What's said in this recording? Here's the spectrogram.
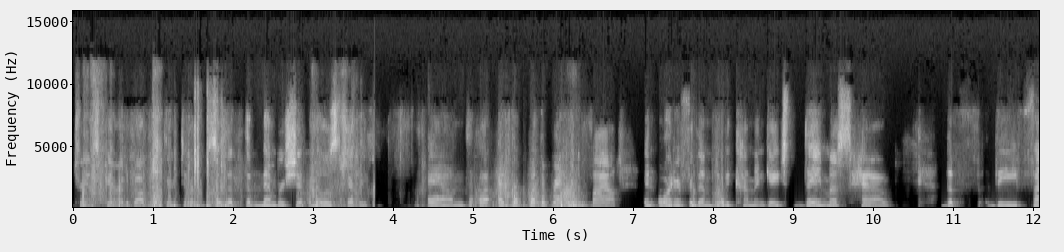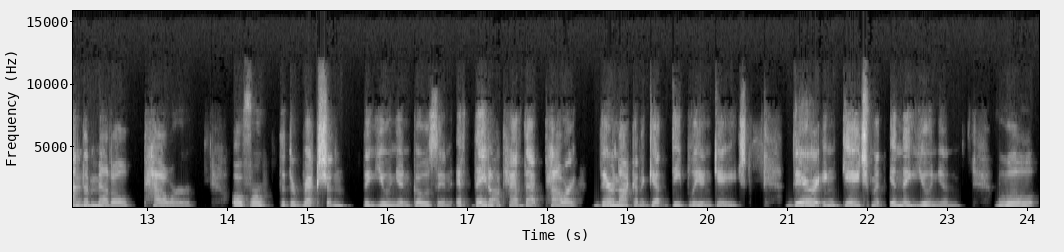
transparent about what they're doing so that the membership knows everything. And, uh, and the, but the rank and file, in order for them to become engaged, they must have the, the fundamental power over the direction the union goes in. If they don't have that power, they're not going to get deeply engaged. Their engagement in the union will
